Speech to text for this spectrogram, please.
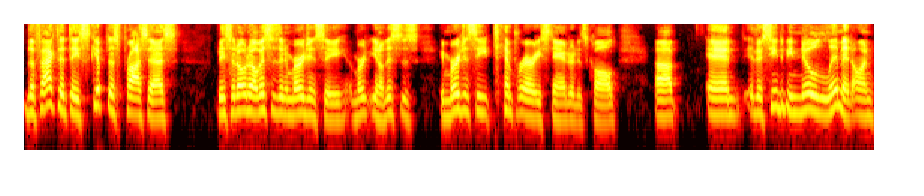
the fact that they skipped this process, they said, "Oh no, this is an emergency. Emer- you know, this is emergency temporary standard. It's called." Uh, and there seemed to be no limit on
